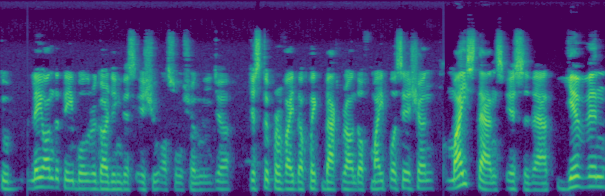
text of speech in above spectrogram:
to lay on the table regarding this issue of social media. Just to provide a quick background of my position, my stance is that given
